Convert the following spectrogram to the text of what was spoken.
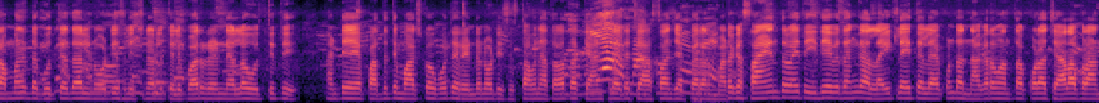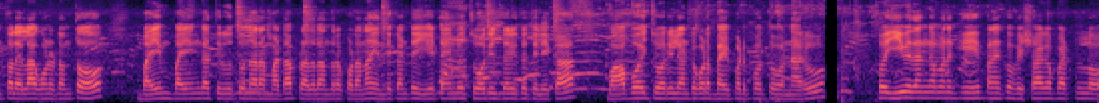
సంబంధిత గుత్తేదారులు నోటీసులు ఇచ్చినట్లు తెలిపారు. రెండు నెలల ఉత్తితి అంటే పద్ధతి మార్చుకోకపోతే రెండు నోటీస్ ఇస్తామని ఆ తర్వాత క్యాన్సిల్ అయితే చేస్తామని చెప్పారనమాట ఇక సాయంత్రం అయితే ఇదే విధంగా లైట్లు అయితే లేకుండా నగరం అంతా కూడా చాలా ప్రాంతాలు ఎలా ఉండటంతో భయం భయంగా తిరుగుతున్నారన్నమాట ప్రజలందరూ కూడా ఎందుకంటే ఏ టైంలో చోరీలు జరిగితే తెలియక బాబోయ్ చోరీలు అంటూ కూడా భయపడిపోతూ ఉన్నారు. సో ఈ విధంగా మనకి మనకు విశాఖపట్నంలో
